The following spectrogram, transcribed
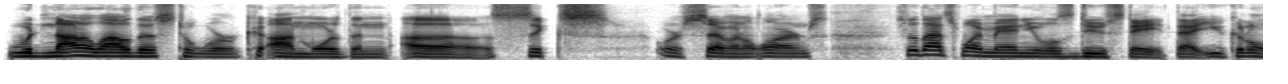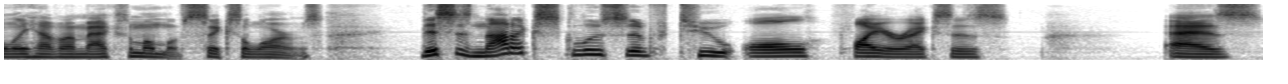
would not allow this to work on more than uh, six or seven alarms. So that's why manuals do state that you can only have a maximum of six alarms. This is not exclusive to all FireX's as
